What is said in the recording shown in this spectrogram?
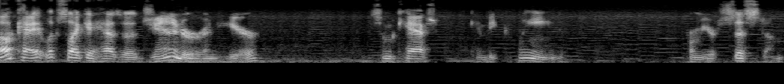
Okay, it looks like it has a janitor in here. Some cache can be cleaned from your system.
